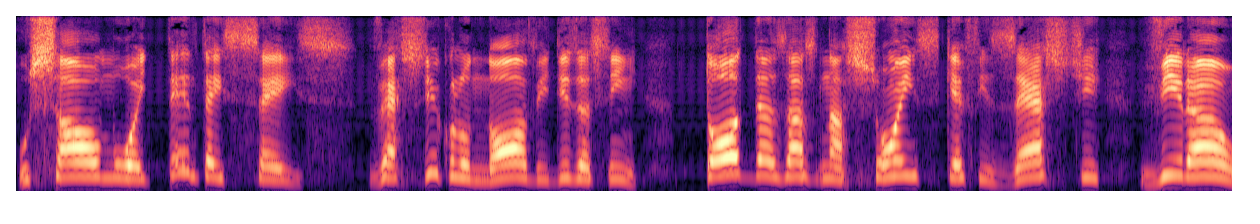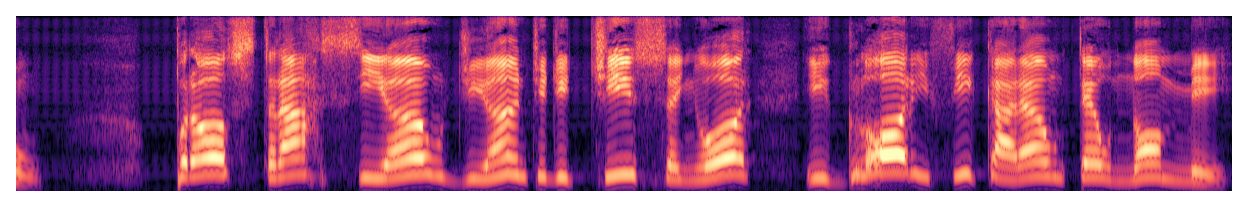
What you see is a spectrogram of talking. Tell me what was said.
O Salmo 86, versículo 9 diz assim: Todas as nações que fizeste virão, prostrar-se-ão diante de ti, Senhor, e glorificarão teu nome.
